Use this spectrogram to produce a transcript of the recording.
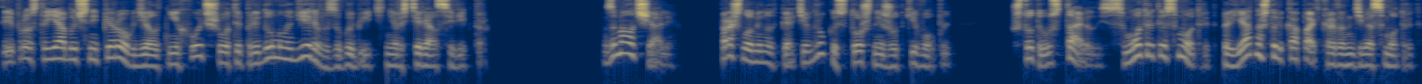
«Ты просто яблочный пирог делать не хочешь, вот и придумала дерево загубить», — не растерялся Виктор. Замолчали. Прошло минут пять, и вдруг истошный и жуткий вопль. «Что ты уставилась? Смотрит и смотрит. Приятно, что ли, копать, когда на тебя смотрит?»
